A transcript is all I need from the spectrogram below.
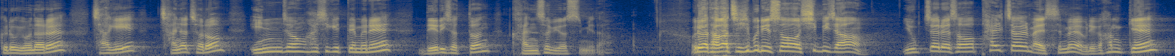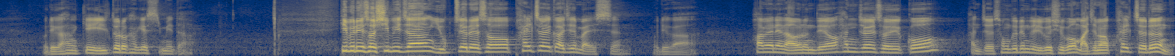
그리고 요나를 자기 자녀처럼 인정하시기 때문에 내리셨던 간섭이었습니다. 우리가 다 같이 히브리서 12장 6절에서 8절 말씀을 우리가 함께 우리가 함께 읽도록 하겠습니다. 히브리서 12장 6절에서 8절까지 말씀 우리가 화면에 나오는데요. 한 절 저 읽고 한 절 성도님들 읽으시고 마지막 8절은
